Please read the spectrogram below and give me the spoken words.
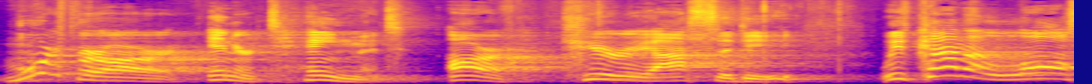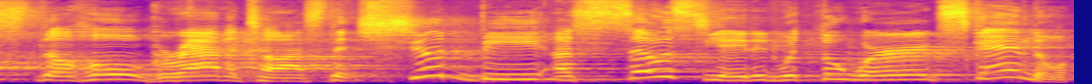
more for our entertainment, our curiosity, We've kind of lost the whole gravitas that should be associated with the word scandal,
